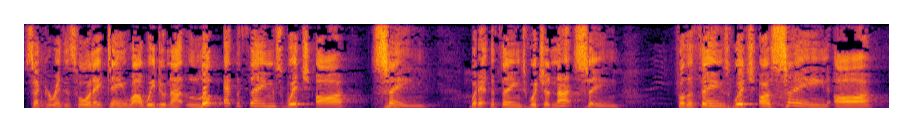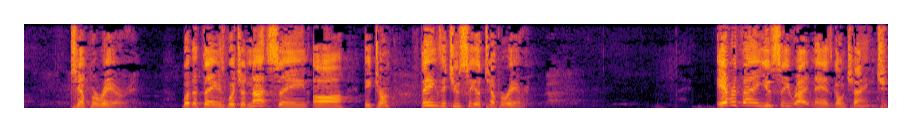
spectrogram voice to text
2 Corinthians 4 and 18, while we do not look at the things which are seen, but at the things which are not seen, for the things which are seen are temporary, but the things which are not seen are eternal. Things that you see are temporary. Everything you see right now is going to change.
